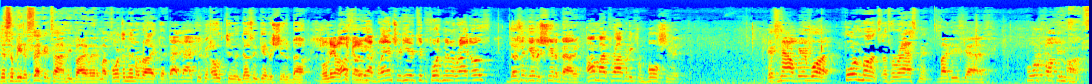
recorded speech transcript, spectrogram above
This will be the second time he violated my Fourth Amendment right that that guy took an oath to and doesn't give a shit about. Well, they also also you have Blanchard here took a Fourth Amendment right oath, doesn't give a shit about it on my property for bullshit. It's now been what four months of harassment by these guys. Four fucking months.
